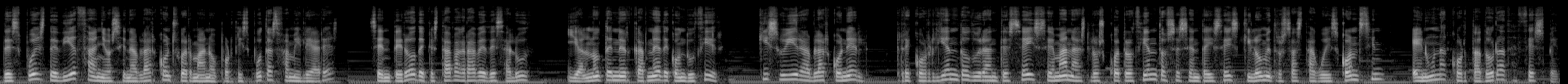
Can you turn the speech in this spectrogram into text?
después de 10 años sin hablar con su hermano por disputas familiares, se enteró de que estaba grave de salud y al no tener carné de conducir, quiso ir a hablar con él, recorriendo durante seis semanas los 466 kilómetros hasta Wisconsin en una cortadora de césped.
